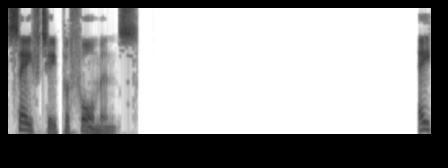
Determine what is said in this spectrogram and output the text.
Safety performance A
